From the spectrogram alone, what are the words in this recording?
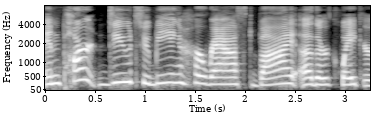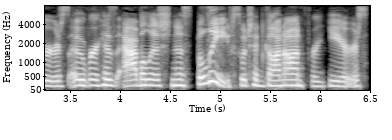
in part due to being harassed by other Quakers over his abolitionist beliefs, which had gone on for years.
